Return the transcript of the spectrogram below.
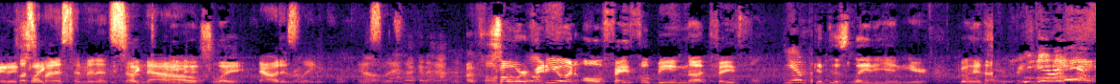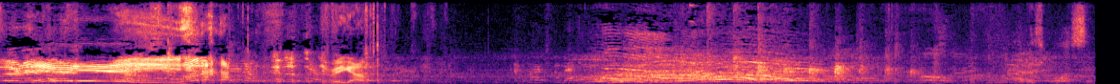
And it's Plus or like- minus 10 minutes. it's So like now 20 minutes late. Now it is late. It's late. not gonna happen. So we're videoing Old Faithful being not faithful. Yeah, but Get this lady in here. Go ahead. there it There it is. Hey. Here we go. That is awesome.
